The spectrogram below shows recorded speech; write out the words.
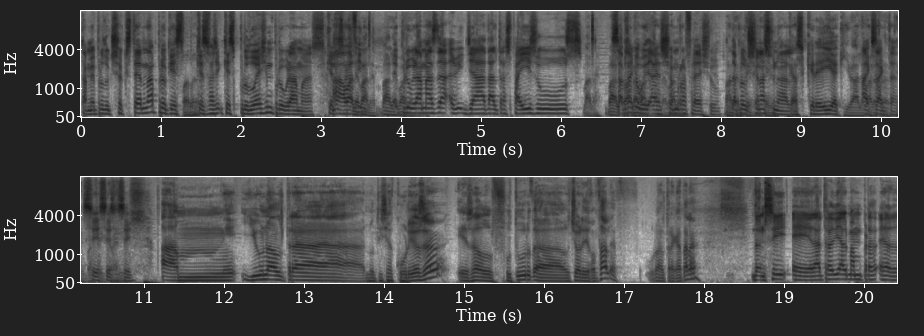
també producció externa, però que es, Vale. que es, faci- que es produeixin programes. Que no Ah, es vale, vale, vale, eh, vale. programes de, ja d'altres països... Vale, vale, Saps vale, a vale, A això vale. em refereixo, Vale, de producció entenc. nacional. Que es creï aquí, vale. Exacte, vale, sí, sí, sí, sí. Um, I una altra notícia curiosa és el futur del Jordi González, un altre català. Doncs sí, eh, l'altre dia el van, el,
